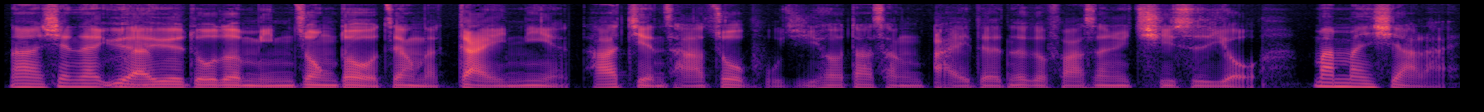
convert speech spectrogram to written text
那现在越来越多的民众都有这样的概念，他检查做普及以后，大肠癌的那个发生率其实有慢慢下来。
